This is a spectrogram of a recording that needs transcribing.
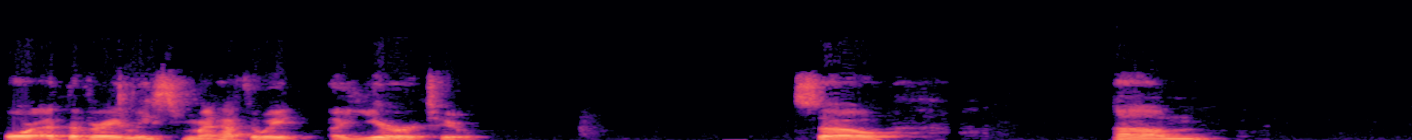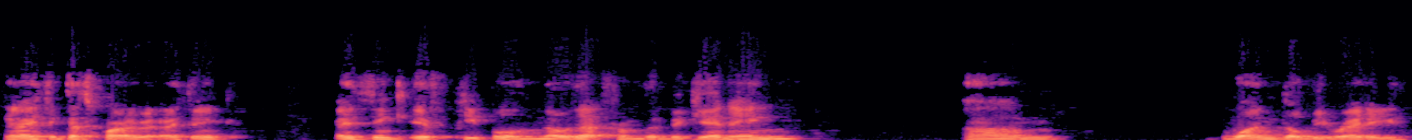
or at the very least, you might have to wait a year or two. So, um, and I think that's part of it. I think I think if people know that from the beginning, um, one, they'll be ready.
